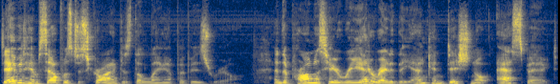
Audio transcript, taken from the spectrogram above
David himself was described as the lamp of Israel, and the promise here reiterated the unconditional aspect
